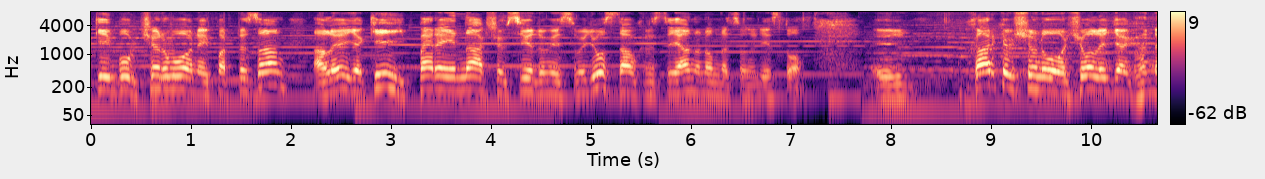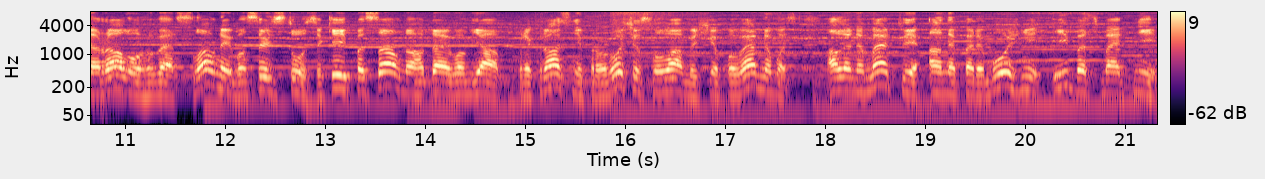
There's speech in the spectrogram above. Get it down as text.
який був червоний партизан, але який переінакшив свідомість свою, став християнином націоналістом. Е, Харківщину очолить як генерал ОГВР славний Василь Стус, який писав, нагадаю вам я, прекрасні пророчі слова, ми ще повернемось. але не мертві, а непереможні і безсмертні.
